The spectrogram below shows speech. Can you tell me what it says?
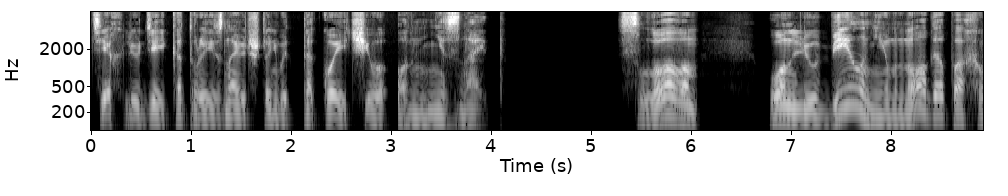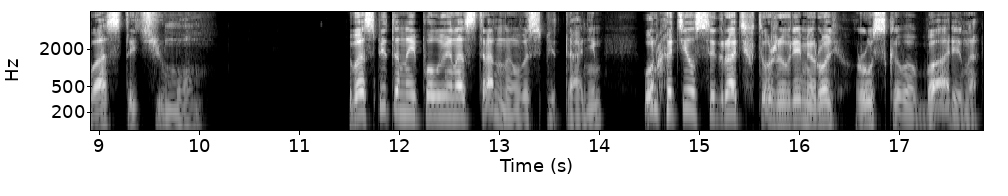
тех людей, которые знают что-нибудь такое, чего он не знает. Словом, он любил немного похвастать умом. Воспитанный полуиностранным воспитанием, он хотел сыграть в то же время роль русского барина,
